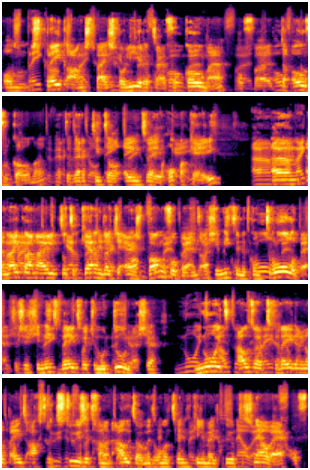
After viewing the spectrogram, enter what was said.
om spreekangst bij scholieren te voorkomen of eh, te overkomen. Met de werktitel 1-2 hoppakee. Ehm, en wij kwamen eigenlijk tot de kern dat je ergens bang voor bent als je niet in de controle bent. Dus als je niet weet wat je moet doen. Als je nooit auto hebt gereden en opeens achter het stuur zit van een auto met 120 km per uur op de snelweg. Of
